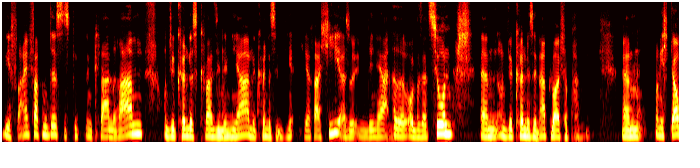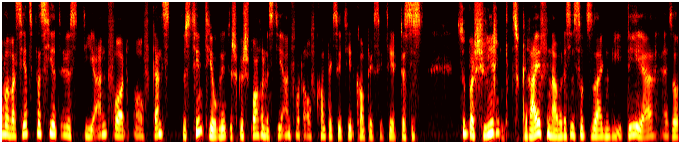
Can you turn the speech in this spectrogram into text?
wir vereinfachen das, es gibt einen klaren Rahmen und wir können das quasi linear, wir können das in Hierarchie, also in lineare Organisationen ähm, und wir können das in Abläufe packen. Ähm, und ich glaube, was jetzt passiert ist, die Antwort auf ganz systemtheoretisch gesprochen, ist die Antwort auf Komplexität, Komplexität. Das ist super schwierig zu greifen, aber das ist sozusagen die Idee, ja. Also,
